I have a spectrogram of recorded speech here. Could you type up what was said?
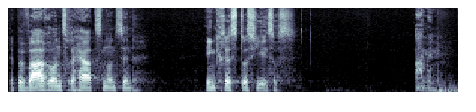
der bewahre unsere Herzen und Sinne in Christus Jesus. Amen.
